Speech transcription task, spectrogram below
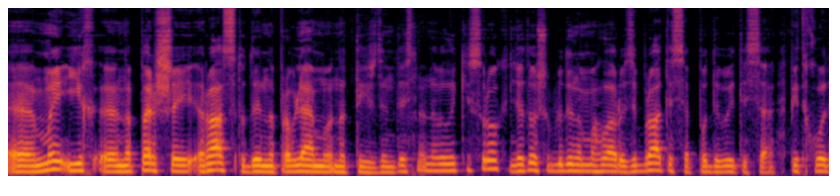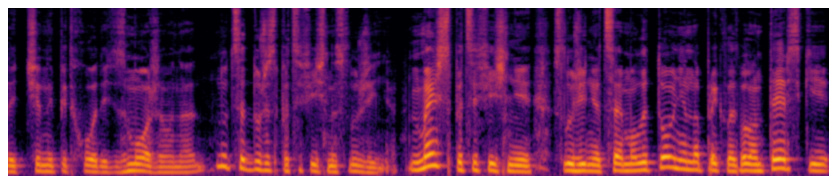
Е, Ми їх е, на перший раз туди направляємо на тиждень, десь на невеликий срок, для того, щоб людина могла розібратися, подивитися, підходить чи не підходить, зможе вона. Ну це дуже специфічне служіння. Менш специфічні служіння це молитовні, наприклад, волонтерські,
